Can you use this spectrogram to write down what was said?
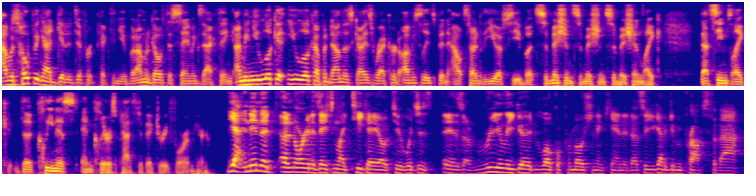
I was hoping I'd get a different pick than you, but I'm gonna go with the same exact thing. I mean, you look at you look up and down this guy's record. Obviously, it's been outside of the UFC, but submission, submission, submission. Like that seems like the cleanest and clearest path to victory for him here. Yeah, and in a, an organization like TKO too, which is is a really good local promotion in Canada, so you got to give him props for that.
